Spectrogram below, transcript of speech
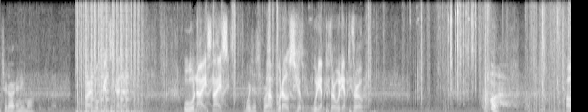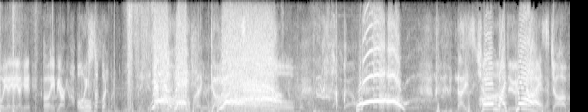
Punch anymore. Alright, we'll get together. Ooh, nice, nice. We're just Uh, friends. what else? What do you have to throw? What do you have to throw? Oh, yeah, yeah, yeah, yeah. Uh, ABR. Oh, you oh. stuck one. Yeah, Oh my god. Yeah! Oh. nice oh, job, my dude. God. Nice job.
